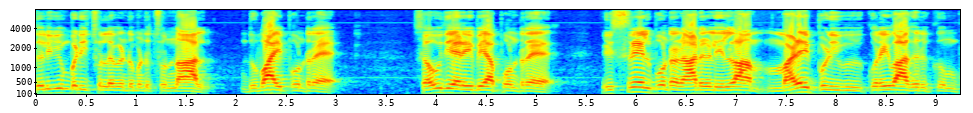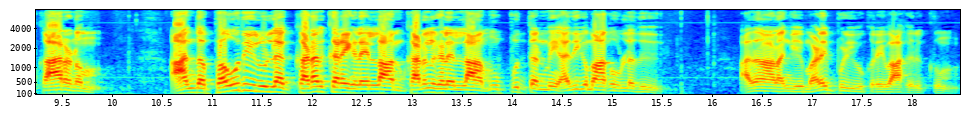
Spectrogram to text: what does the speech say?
தெளியும்படி சொல்ல வேண்டும் என்று சொன்னால் துபாய் போன்ற சவுதி அரேபியா போன்ற இஸ்ரேல் போன்ற நாடுகளெல்லாம் மழை பொழிவு குறைவாக இருக்கும் காரணம் அந்த பகுதியில் உள்ள கடற்கரைகள் எல்லாம் கடல்கள் எல்லாம் உப்புத்தன்மை அதிகமாக உள்ளது. அதனால் அங்கே மழைப்பொழிவு குறைவாக இருக்கும்.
